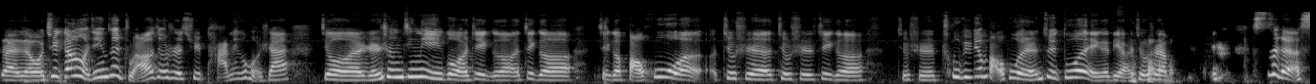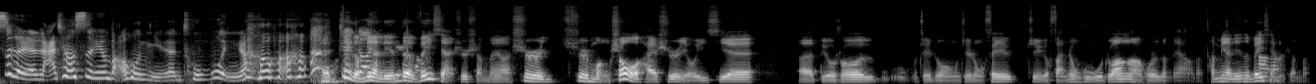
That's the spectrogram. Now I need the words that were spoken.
对对，我去刚果金最主要就是去爬那个火山，就人生经历过这个这个这个保护，就是就是这个就是出兵保护的人最多的一个地儿，就是 四个四个人拿枪四兵保护你的徒步，你知道吗？这个面临的危险是什么呀？是是猛兽，还是有一些呃，比如说这种这种非这个反政府武装啊，或者怎么样的？它面临的危险是什么？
